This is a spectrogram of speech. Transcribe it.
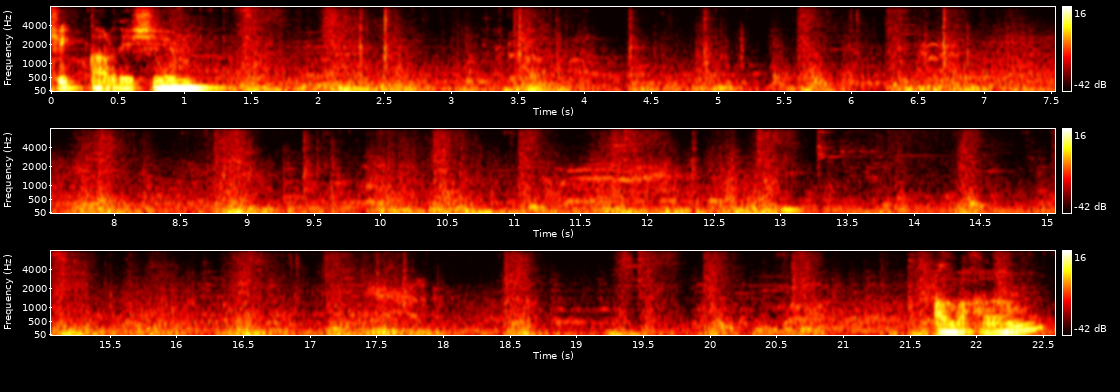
Çek kardeşim. Al bakalım.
